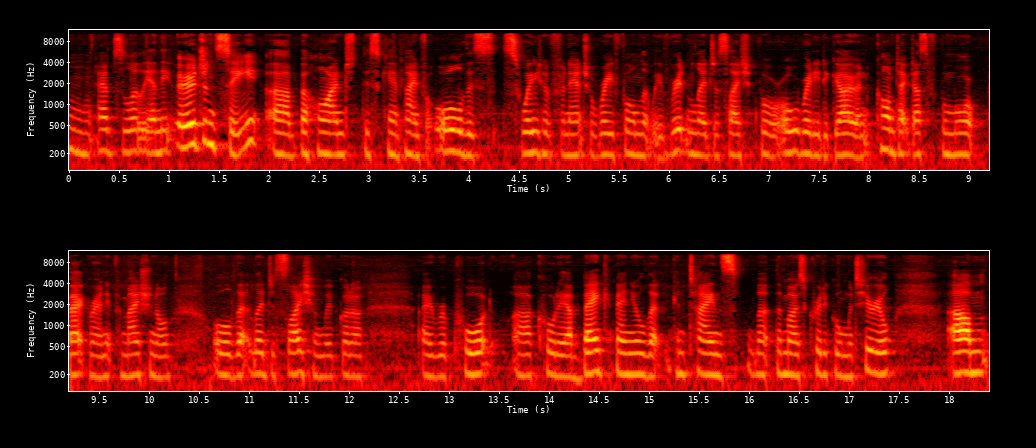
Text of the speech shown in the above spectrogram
Mm, absolutely, and the urgency uh, behind this campaign for all this suite of financial reform that we've written legislation for, all ready to go. And contact us for more background information on all of that legislation. We've got a, a report uh, called our Bank Manual that contains the most critical material. Um,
